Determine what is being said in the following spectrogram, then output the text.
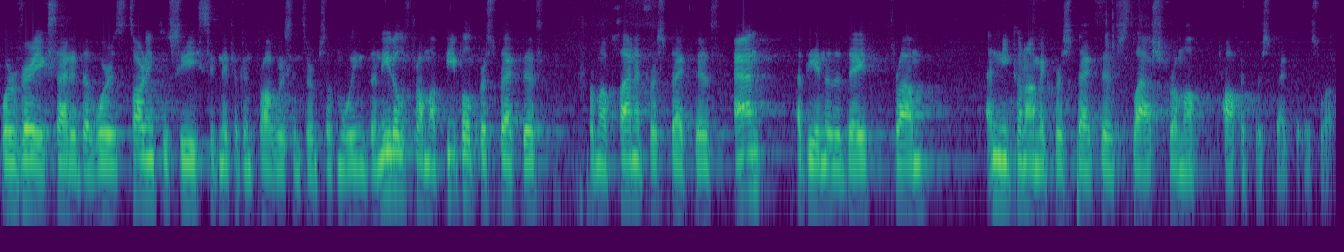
we're very excited that we're starting to see significant progress in terms of moving the needle from a people perspective, from a planet perspective, and at the end of the day, from an economic perspective slash from a profit perspective as well.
